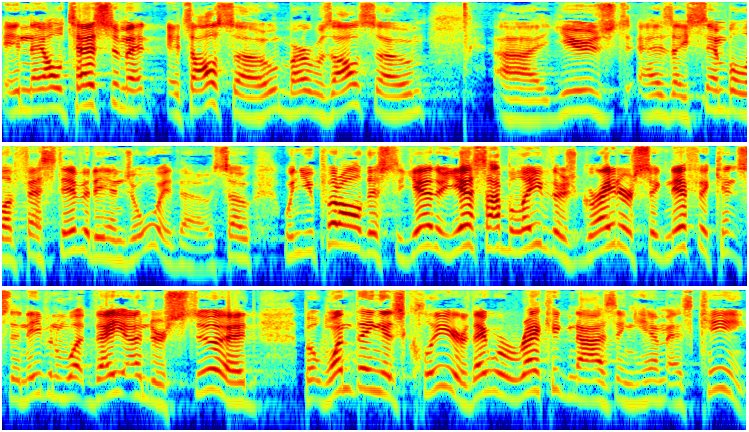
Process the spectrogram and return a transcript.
In the Old Testament, it's also, myrrh was also uh, used as a symbol of festivity and joy, though. So when you put all this together, yes, I believe there's greater significance than even what they understood, but one thing is clear they were recognizing him as king.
